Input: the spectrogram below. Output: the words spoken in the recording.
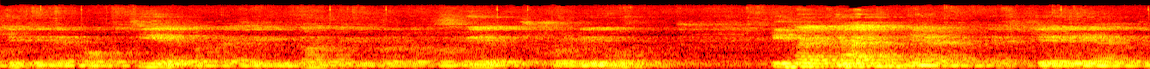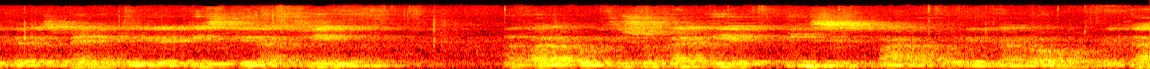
και την εποπτεία των καθηγητών και την πρωτοβουλία του σχολείου. Είχα και άλλη μια ευκαιρία την περασμένη Κυριακή στη Ραφίνα να παρακολουθήσω κάτι επίσης πάρα πολύ καλό μετά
